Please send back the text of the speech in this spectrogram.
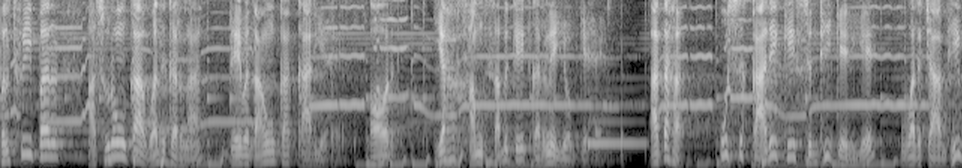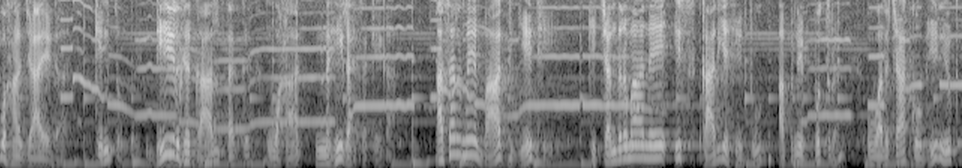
पृथ्वी पर असुरों का वध करना देवताओं का कार्य है, और यह हम सब के करने योग्य है। अतः, उस कार्य की सिद्धि के लिए वर्चा भी वहाँ जाएगा, किंतु दीर्घ काल तक वहाँ नहीं रह सकेगा। असल में बात ये थी कि चंद्रमा ने इस कार्य हेतु अपने पुत्र वर्चा को भी नियुक्त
